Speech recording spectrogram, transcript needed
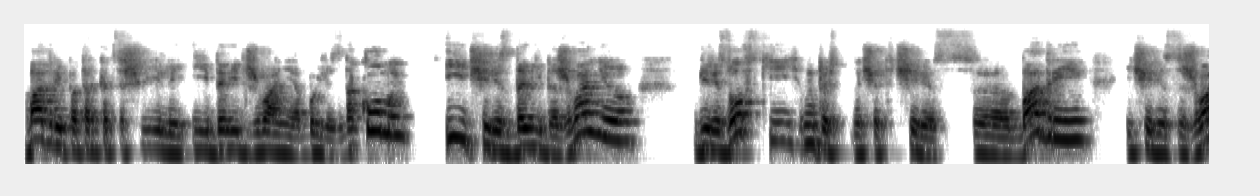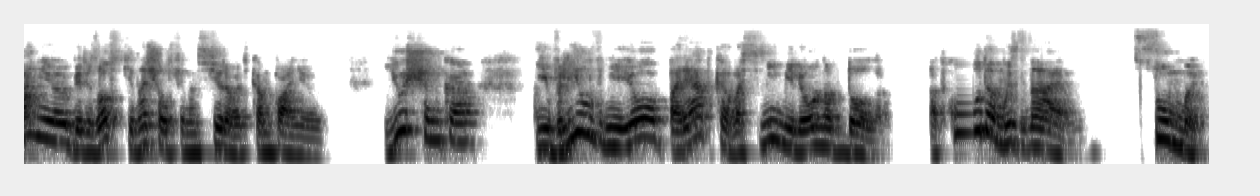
Бадри Патаркацишвили и Давид Жвания были знакомы, и через Давида Жванию Березовский, ну то есть значит, через э, Бадри и через Жванию Березовский начал финансировать компанию Ющенко и влил в нее порядка 8 миллионов долларов. Откуда мы знаем суммы,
